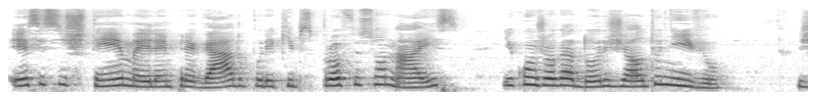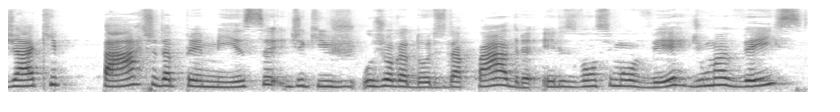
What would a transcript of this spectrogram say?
Esse sistema ele é empregado por equipes profissionais e com jogadores de alto nível, já que parte da premissa de que os jogadores da quadra eles vão se mover de uma vez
